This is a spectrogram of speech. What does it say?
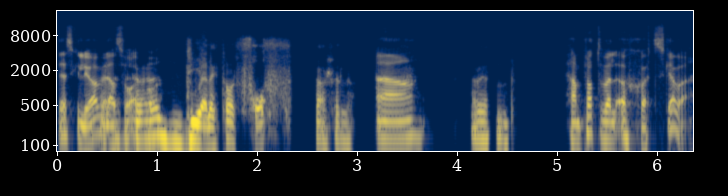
Det skulle jag vilja ha svar på. Dialektalt Foss kanske? Ja. Jag vet inte. Han pratar väl östgötska va?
